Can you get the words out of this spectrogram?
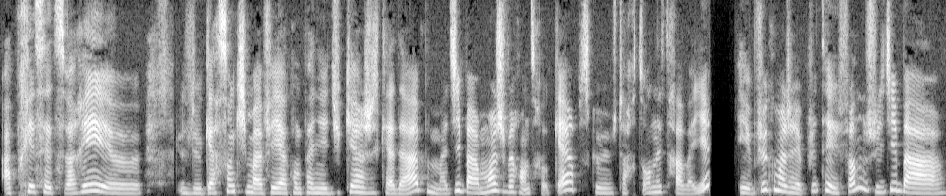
après cette soirée, euh, le garçon qui m'avait accompagné du Caire jusqu'à Dahab m'a dit bah moi je vais rentrer au Caire parce que je dois retourner travailler. Et vu que moi j'avais plus de téléphone, je lui dit bah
